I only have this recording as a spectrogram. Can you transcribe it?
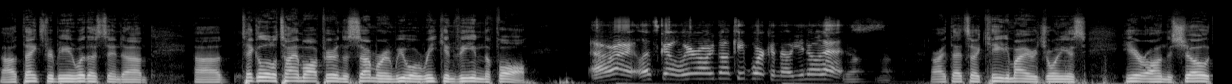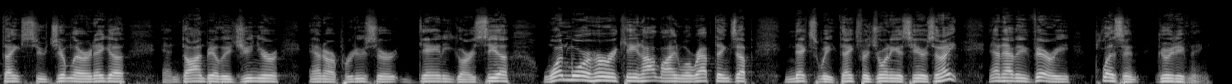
Uh, thanks for being with us, and uh, uh, take a little time off here in the summer, and we will reconvene in the fall. All right, let's go. We're always going to keep working, though. You know that. Yeah. All right, that's uh, Katie Meier joining us here on the show. Thanks to Jim Larrañaga and Don Bailey Jr. and our producer, Danny Garcia. One more Hurricane Hotline. We'll wrap things up next week. Thanks for joining us here tonight and have a very pleasant good evening.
